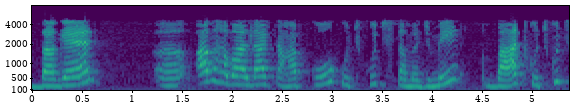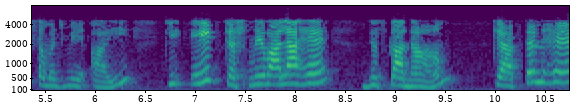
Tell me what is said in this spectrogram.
बगैर अब हवालदार साहब को कुछ कुछ समझ में, बात कुछ कुछ समझ में आई कि एक चश्मे वाला है, जिसका नाम कैप्टन है।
